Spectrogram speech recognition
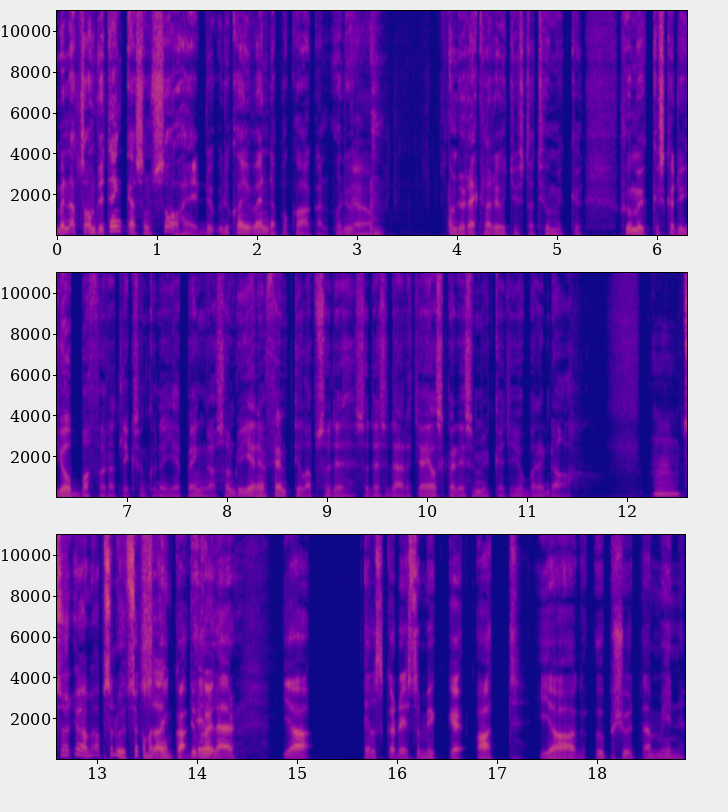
Men alltså om du tänker som så, hej, du, du kan ju vända på kakan och du, Ja. om du räknar ut just att hur mycket, hur mycket ska du jobba för att liksom kunna ge pengar. Så om du ger en 50-lapp så, det, så det är sådär att jag älskar dig så mycket att jag jobbar en dag. Mm, så, ja, absolut, så kan Så man tänka. du kan- Eller, jag älskar dig så mycket att jag uppskjuter min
